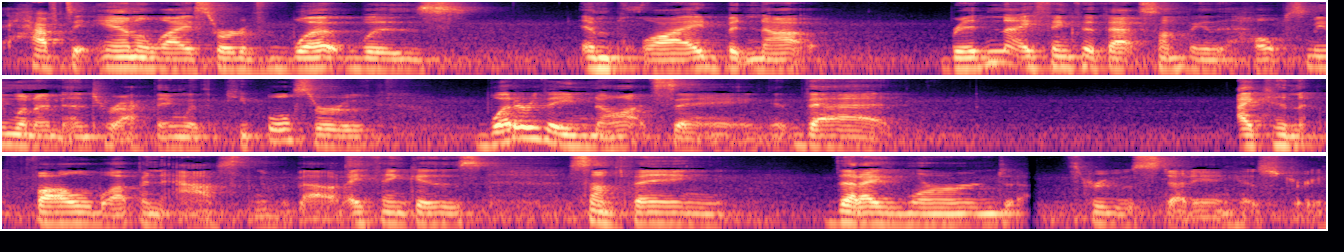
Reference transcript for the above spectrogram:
have to analyze sort of what was implied but not written. I think that that's something that helps me when I'm interacting with people, sort of what are they not saying that I can follow up and ask them about, I think is something that I learned through studying history.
